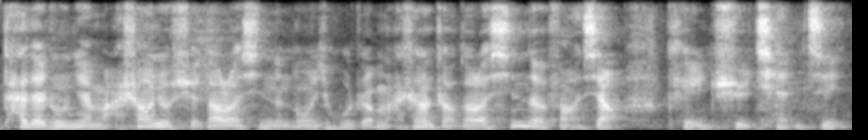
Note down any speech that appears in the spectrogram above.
他在中间马上就学到了新的东西，或者马上找到了新的方向可以去前进。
